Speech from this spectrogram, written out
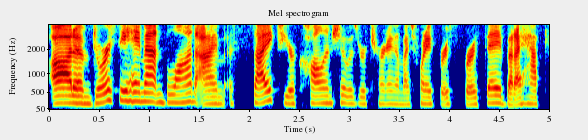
Autumn Dorsey, hey Matt and Blonde, I'm psyched. Your call-in show is returning on my 21st birthday, but I have to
